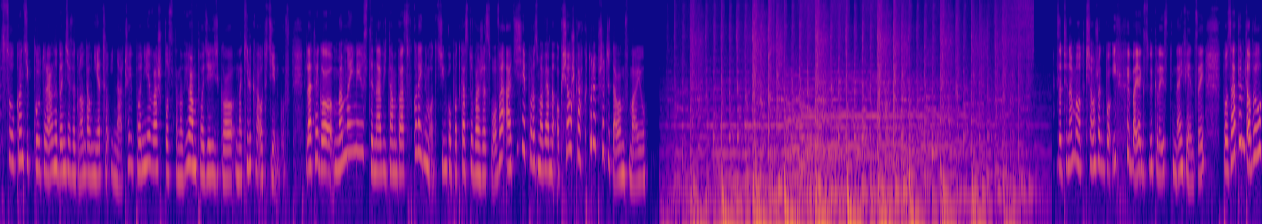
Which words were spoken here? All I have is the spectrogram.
czerwcu kącik kulturalny będzie wyglądał nieco inaczej, ponieważ postanowiłam podzielić go na kilka odcinków. Dlatego mam na imię Justyna, witam Was w kolejnym odcinku podcastu Warze Słowa, a dzisiaj porozmawiamy o książkach, które przeczytałam w maju. Zaczynamy od książek, bo ich chyba jak zwykle jest najwięcej. Poza tym to był,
